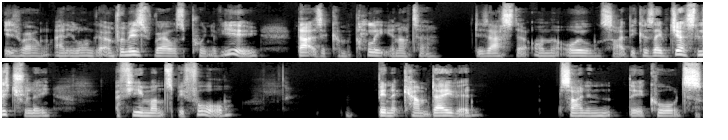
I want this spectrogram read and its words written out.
Israel any longer. And from Israel's point of view, that is a complete and utter disaster on the oil side because they've just literally a few months before been at Camp David signing the accords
